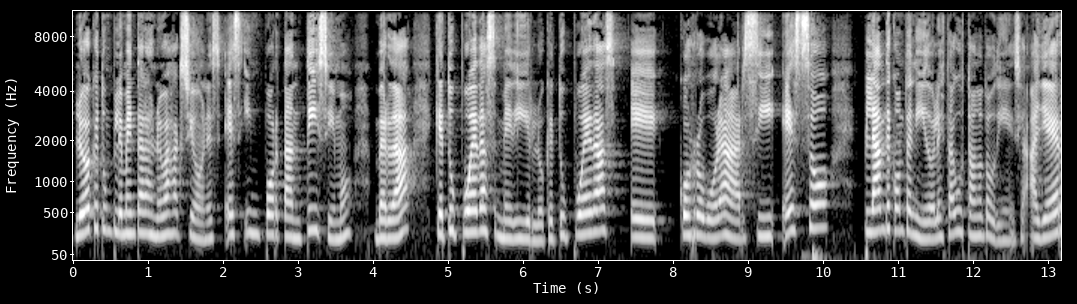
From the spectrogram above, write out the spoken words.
Luego que tú implementas las nuevas acciones, es importantísimo, ¿verdad? Que tú puedas medirlo, que tú puedas eh, corroborar si eso plan de contenido le está gustando a tu audiencia. Ayer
